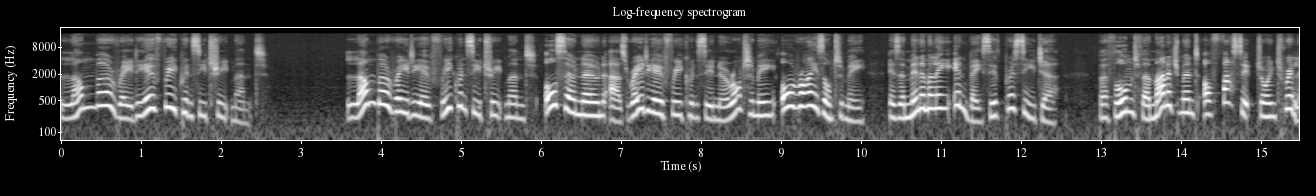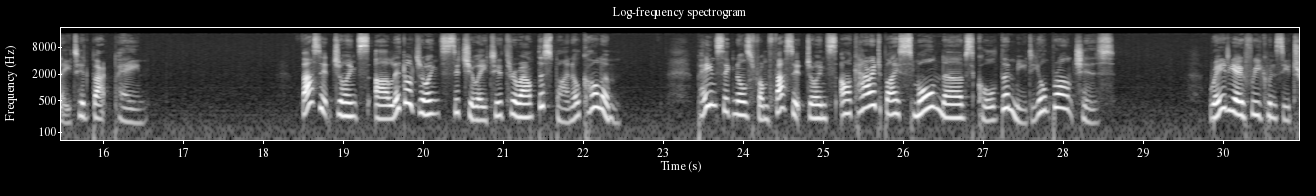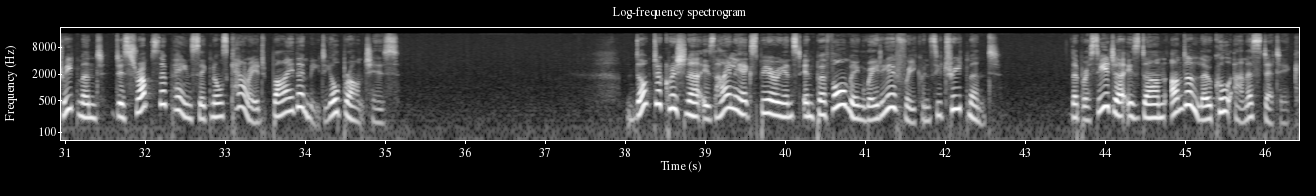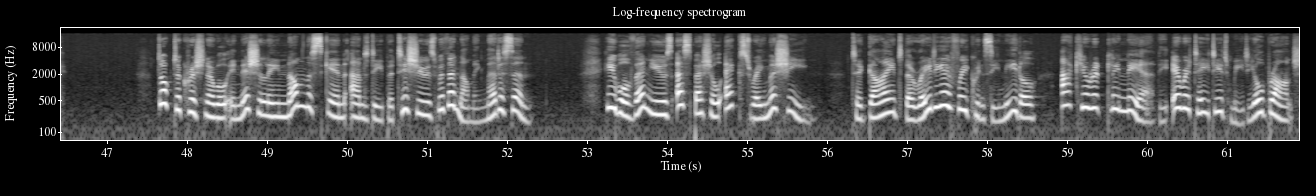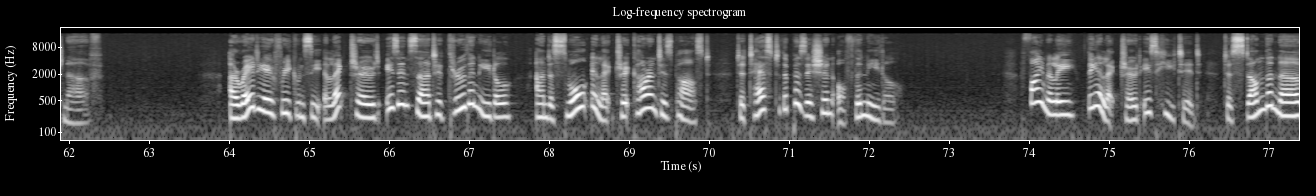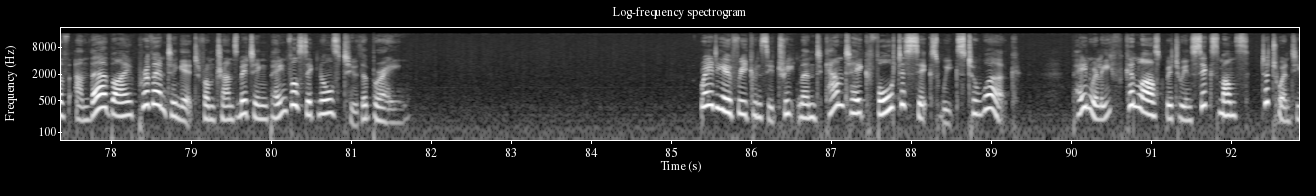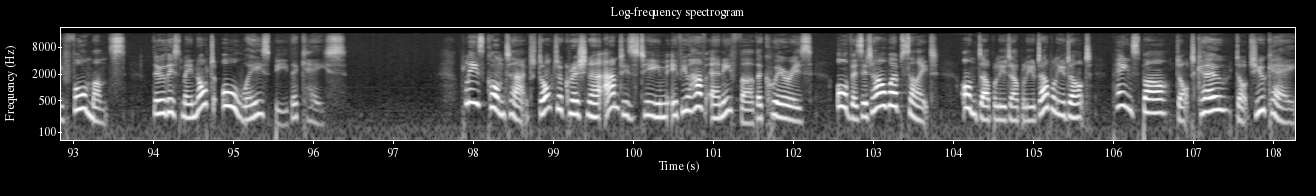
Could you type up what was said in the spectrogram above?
Lumbar radiofrequency treatment. Lumbar radiofrequency treatment, also known as radiofrequency neurotomy or rhizotomy, is a minimally invasive procedure performed for management of facet joint related back pain. Facet joints are little joints situated throughout the spinal column. Pain signals from facet joints are carried by small nerves called the medial branches. Radiofrequency treatment disrupts the pain signals carried by the medial branches. Dr. Krishna is highly experienced in performing radiofrequency treatment. The procedure is done under local anesthetic. Dr. Krishna will initially numb the skin and deeper tissues with a numbing medicine. He will then use a special X ray machine to guide the radiofrequency needle accurately near the irritated medial branch nerve. A radiofrequency electrode is inserted through the needle and a small electric current is passed to test the position of the needle. Finally, the electrode is heated to stun the nerve and thereby preventing it from transmitting painful signals to the brain. Radiofrequency treatment can take 4 to 6 weeks to work. Pain relief can last between 6 months to 24 months, though this may not always be the case. Please contact Dr. Krishna and his team if you have any further queries, or visit our website on www.painspa.co.uk.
